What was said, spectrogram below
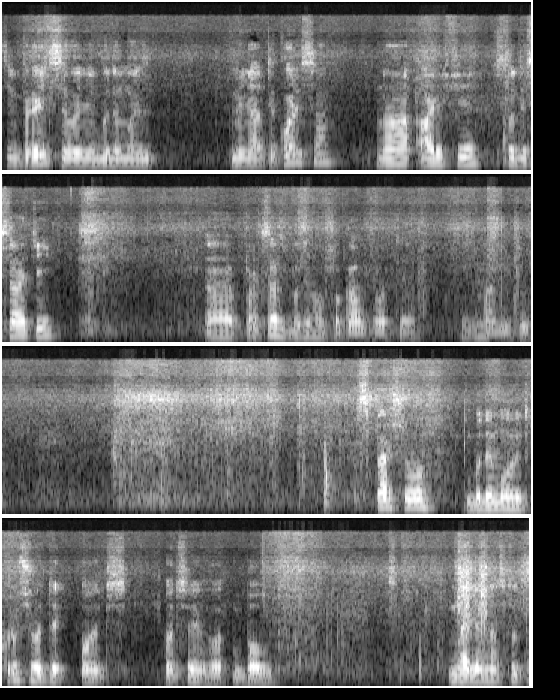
Всім привіт! Сьогодні будемо міняти кольця на Альфі 110. Е, процес будемо показувати. Знімаємо тут. Спершу будемо відкручувати оцей болт. Далі у нас тут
